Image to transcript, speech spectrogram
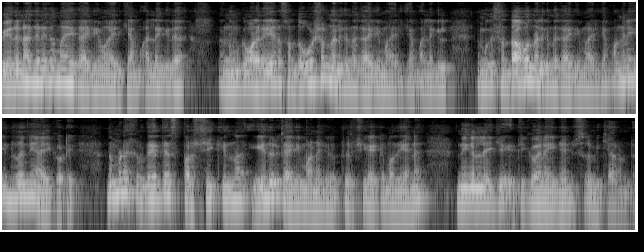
വേദനാജനകമായ കാര്യമായിരിക്കാം. അല്ലെങ്കിൽ നമുക്ക് വളരെയേറെ സന്തോഷം നൽകുന്ന കാര്യമായിരിക്കാം. അല്ലെങ്കിൽ നമുക്ക് സന്താപം നൽകുന്ന കാര്യമായിരിക്കാം. അങ്ങനെ എന്ത് തന്നെ ആയിക്കോട്ടെ. നമ്മുടെ ഹൃദയത്തെ സ്പർശിക്കുന്ന ഏതൊരു കാര്യമാണെങ്കിലും തീർച്ചയായിട്ടും അത് ഞാൻ നിങ്ങളിലേക്ക് എത്തിക്കുവാനായി ഞാൻ ശ്രമിക്കാറുണ്ട്.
